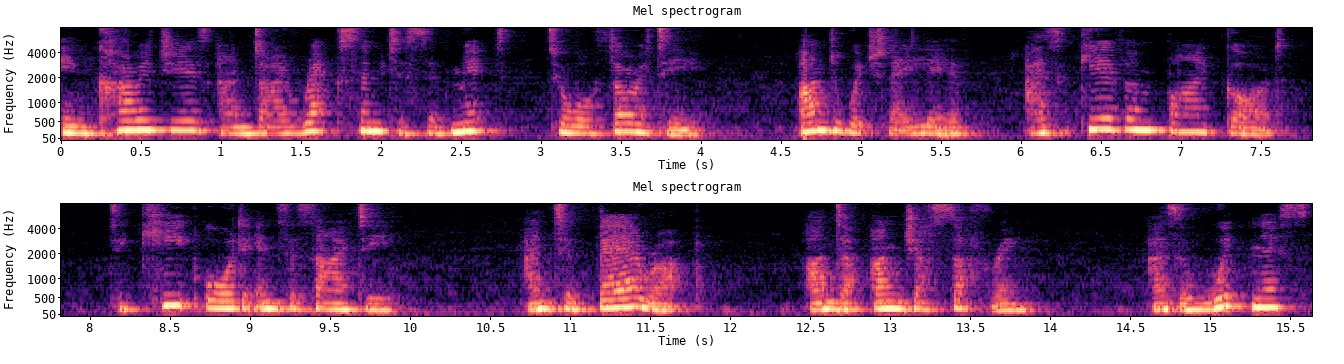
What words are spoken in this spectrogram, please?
encourages and directs them to submit to authority under which they live as given by God to keep order in society and to bear up under unjust suffering as a witness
